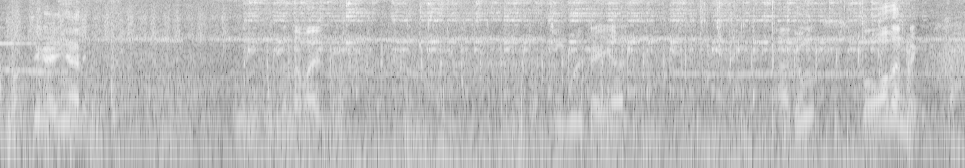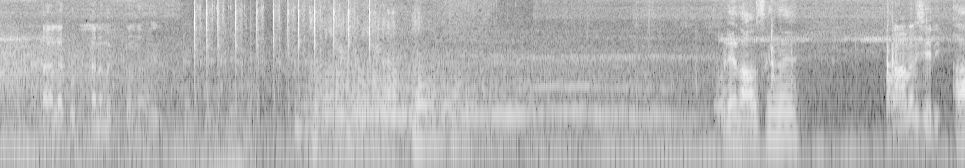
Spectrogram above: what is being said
കുറച്ച് കഴിഞ്ഞാലേ. കുന്നമായിരിക്കും കുറച്ചും കൂടി കഴിഞ്ഞാൽ അതും ബോധമുണ്ടെങ്കിൽ തല കുത്തനെ നിൽക്കുന്നവർ എവിടെയാ താമസിക്കുന്നത്? താമരശ്ശേരി. ആ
